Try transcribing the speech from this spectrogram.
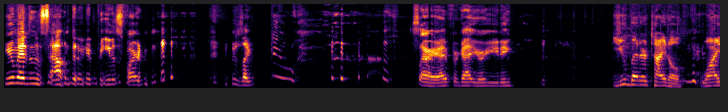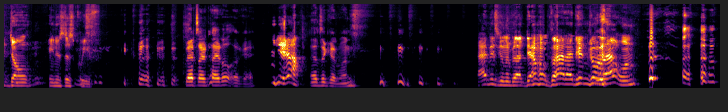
You imagine the sound of your penis farting? It's like pew. Sorry, I forgot you were eating. You better title, Why Don't Penises Queef? That's our title? Okay. Yeah. That's a good one. Abby's going to be like, damn, I'm glad I didn't go to that one.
